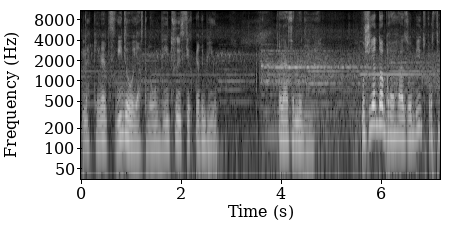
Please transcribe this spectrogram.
на кінець відео я стану убійцею і всіх переб'ю. Я на це надіюсь. Бо ж я добре убійць, просто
